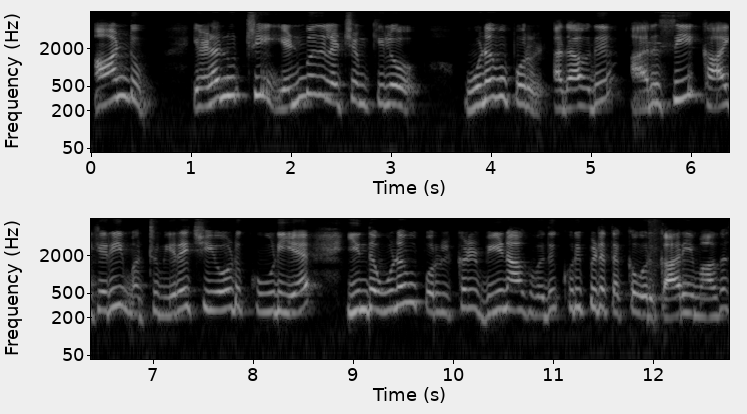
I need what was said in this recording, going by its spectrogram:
ஆண்டும் எழுநூற்றி எண்பது லட்சம் கிலோ உணவுப் பொருள் அதாவது அரிசி காய்கறி மற்றும் இறைச்சியோடு கூடிய இந்த உணவுப் பொருட்கள் வீணாகுவது குறிப்பிடத்தக்க ஒரு காரியமாக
